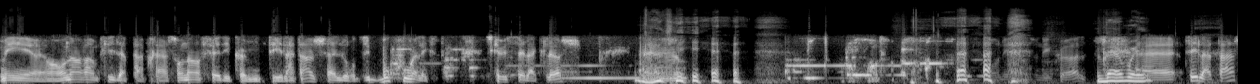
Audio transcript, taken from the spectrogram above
mais euh, on en remplit de la paperasse, on en fait des comités. La tâche s'alourdit beaucoup à l'extérieur. Est-ce que c'est la cloche? Euh, on est dans une école. Ben oui. tu sais, la tâche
